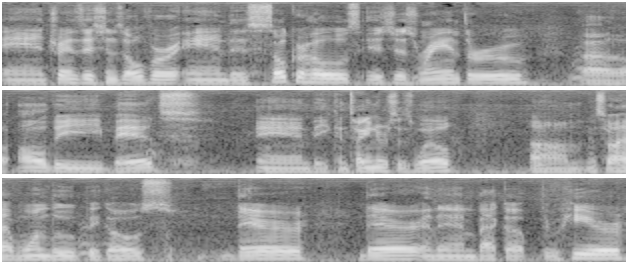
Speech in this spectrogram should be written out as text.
and transitions over, and this soaker hose is just ran through uh, all the beds and the containers as well. Um, and so I have one loop, it goes there, there, and then back up through here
